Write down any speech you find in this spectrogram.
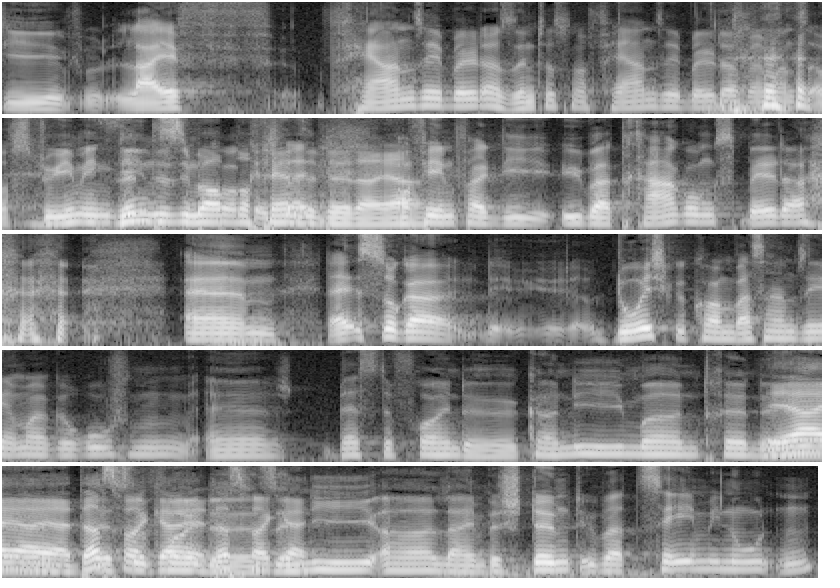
die Live- Fernsehbilder, sind es noch Fernsehbilder, wenn man es auf Streaming Sind es überhaupt guckt? noch Fernsehbilder, ja. Auf jeden Fall die Übertragungsbilder. ähm, da ist sogar durchgekommen, was haben sie immer gerufen? Äh, Beste Freunde kann niemand trennen. Ja, ja, ja, das Beste war geil. Freunde das war sind geil. nie allein. Bestimmt über zehn Minuten.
